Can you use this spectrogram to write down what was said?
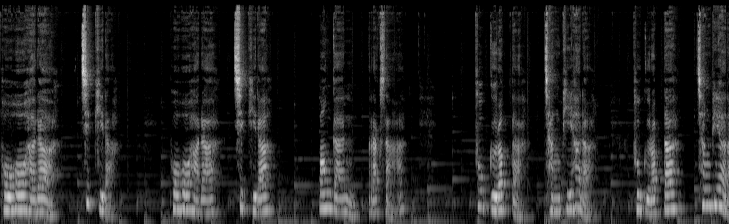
보호하다 지키다 보호하다 지키다 ป้องกัน รักษา 부끄럽다 창피하다 부끄럽다 창피하다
